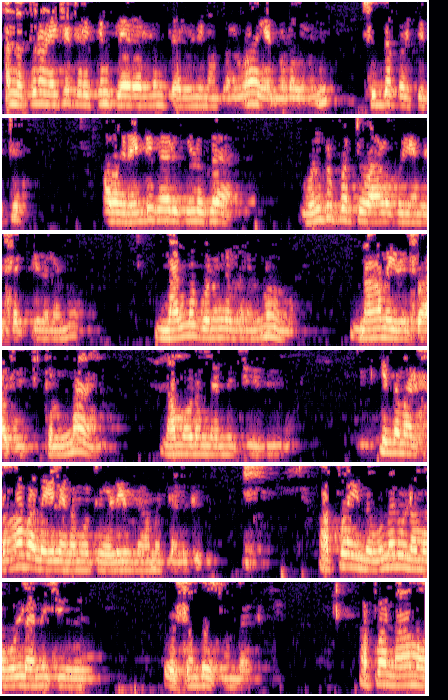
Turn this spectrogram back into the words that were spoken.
அந்த துணை நட்சத்திரத்தின் பேரர்களும் பேரொழி நான் பண்ணுவோம் என்னோட வந்து சுத்தப்படுத்திட்டு அவங்க ரெண்டு பேருக்குள்ளுக்க ஒன்றுபட்டு வாழக்கூடிய அந்த சக்தி வரணும் நல்ல குணங்கள் வரணும். நாம இதை சுவாசிச்சிட்டோம்னா நம்ம உடம்புல என்ன செய்யுது? இந்த மாதிரி சாவலைகளை நம்ம விட்டு தடுக்குது. அப்போ இந்த உணர்வு நம்ம உள்ள என்ன செய்யுது? ஒரு சந்தோஷம் உண்டாக்கு நாம் நாம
